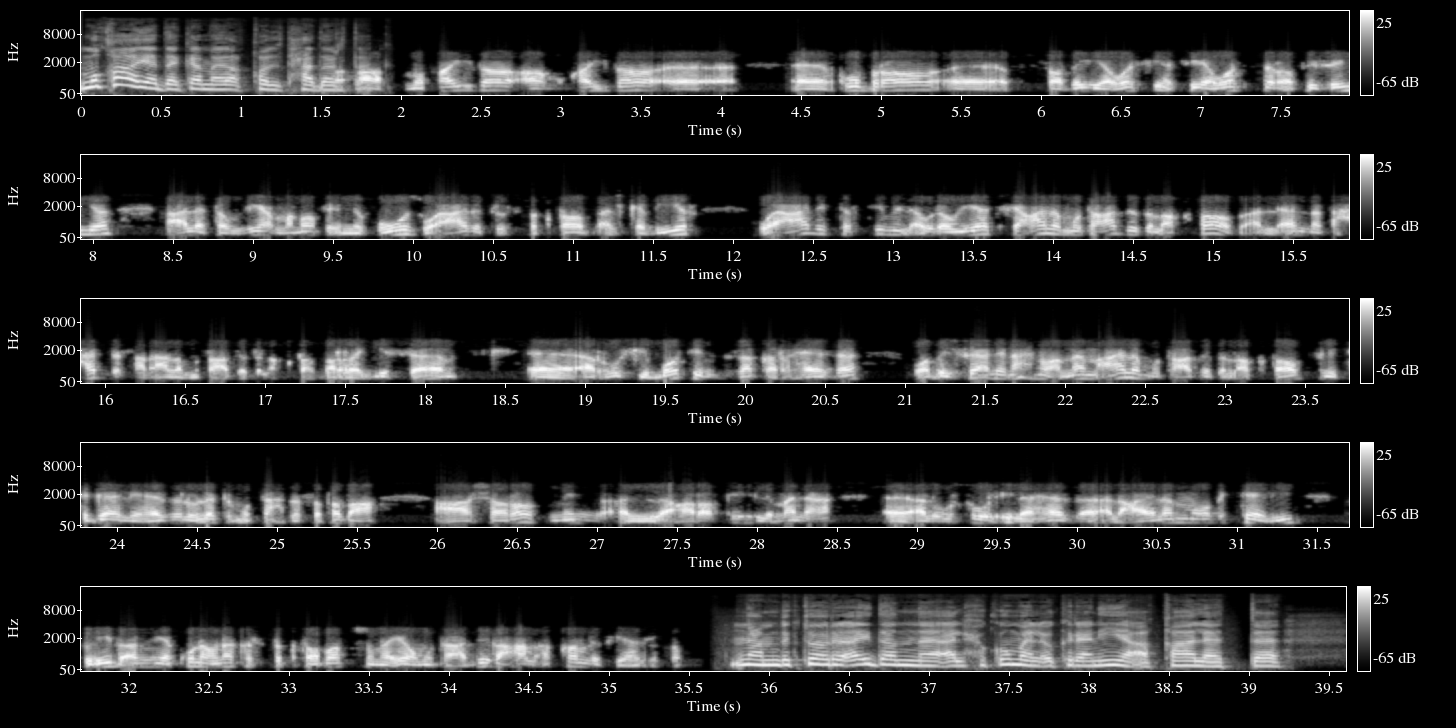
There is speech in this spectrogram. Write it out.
مقايده كما قلت حضرتك. آه مقايده آه مقايده آه آه كبرى آه اقتصادية وسياسية واستراتيجية على توزيع مناطق النفوذ وإعادة الاستقطاب الكبير وإعادة ترتيب الأولويات في عالم متعدد الأقطاب، الآن نتحدث عن عالم متعدد الأقطاب، الرئيس آه، الروسي بوتين ذكر هذا وبالفعل نحن أمام عالم متعدد الأقطاب في الاتجاه لهذا الولايات المتحدة ستضع عشرات من العراقيل لمنع آه، الوصول إلى هذا العالم وبالتالي تريد أن يكون هناك استقطابات ثنائية ومتعدده على الأقل في هذا الطب. نعم دكتور أيضا الحكومة الأوكرانية أقالت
